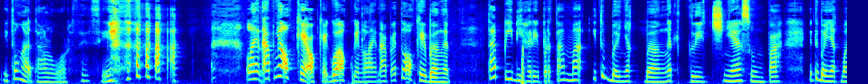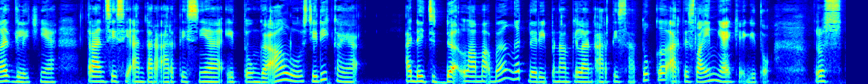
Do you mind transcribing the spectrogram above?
itu nggak terlalu worth it sih. Line upnya oke okay, oke. Okay, gue akuin line up itu oke okay banget tapi di hari pertama itu banyak banget glitchnya sumpah. Itu banyak banget glitchnya. Transisi antar artisnya itu nggak halus jadi kayak ada jeda lama banget dari penampilan artis satu ke artis lainnya kayak gitu. Terus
